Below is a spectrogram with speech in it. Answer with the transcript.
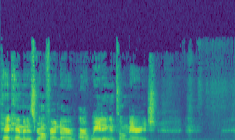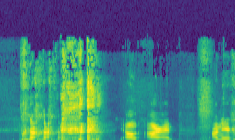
him and his girlfriend are are waiting until marriage. oh, all right. I mean,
